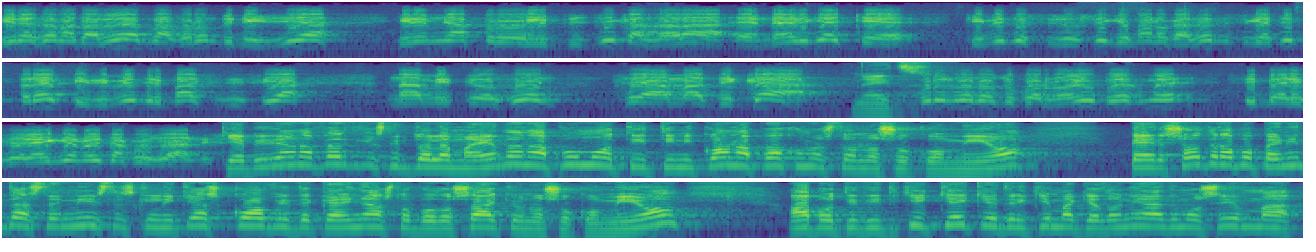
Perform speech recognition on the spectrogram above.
Είναι θέματα βέβαια που αφορούν την υγεία, είναι μια προληπτική καθαρά ενέργεια και κινείται στη σωστή και μόνο καθέτηση γιατί πρέπει Δημήτρη πάση θυσία να μειωθούν θεαματικά κρούσματα του κορονοϊού που έχουμε στην περιφερειακή ενότητα Κοζάνης. Και επειδή αναφέρθηκε στην Πτολεμαίδα, να πούμε ότι την εικόνα που έχουμε στο νοσοκομείο, περισσότερα από 50 ασθενείς στις κλινικές COVID-19 στο Ποδοσάκιο νοσοκομείο, από τη Δυτική και Κεντρική Μακεδονία ένα δημοσίευμα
